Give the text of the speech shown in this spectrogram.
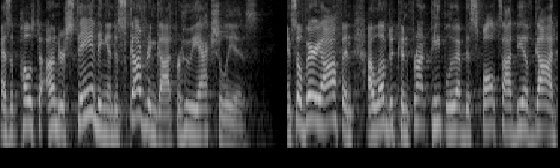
as opposed to understanding and discovering God for who He actually is. And so, very often, I love to confront people who have this false idea of God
